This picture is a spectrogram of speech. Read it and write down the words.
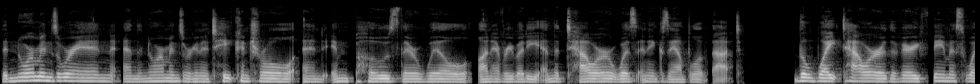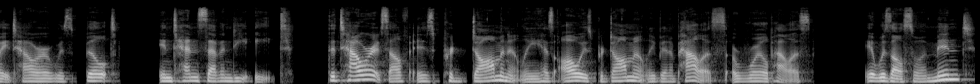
the Normans were in, and the Normans were going to take control and impose their will on everybody. And the tower was an example of that. The White Tower, the very famous White Tower, was built in 1078. The tower itself is predominantly, has always predominantly been a palace, a royal palace. It was also a mint,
